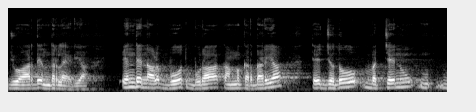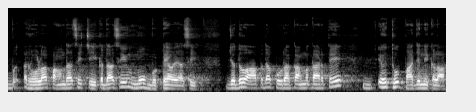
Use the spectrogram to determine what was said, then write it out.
ਜਵਾਰ ਦੇ ਅੰਦਰ ਲੈ ਗਿਆ। ਇਹਦੇ ਨਾਲ ਬਹੁਤ ਬੁਰਾ ਕੰਮ ਕਰਦਾ ਰਿਹਾ ਤੇ ਜਦੋਂ ਬੱਚੇ ਨੂੰ ਬ- ਰੋਲਾ ਪਾਉਂਦਾ ਸੀ, ਚੀਕਦਾ ਸੀ, ਮੂੰਹ ਬੁੱਟਿਆ ਹੋਇਆ ਸੀ। ਜਦੋਂ ਆਪ ਦਾ ਪੂਰਾ ਕੰਮ ਕਰਤੇ, ਇਥੋਂ ਭੱਜ ਨਿਕਲਾ।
